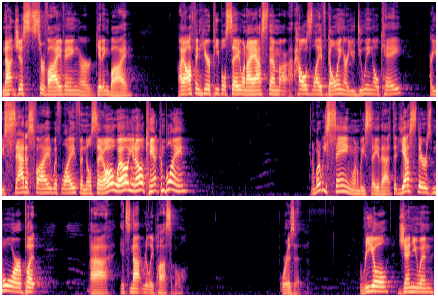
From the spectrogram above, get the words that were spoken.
not just surviving or getting by. I often hear people say when I ask them, How's life going? Are you doing okay? Are you satisfied with life? And they'll say, Oh, well, you know, can't complain. And what are we saying when we say that? That yes, there's more, but uh, it's not really possible. Or is it? Real, genuine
